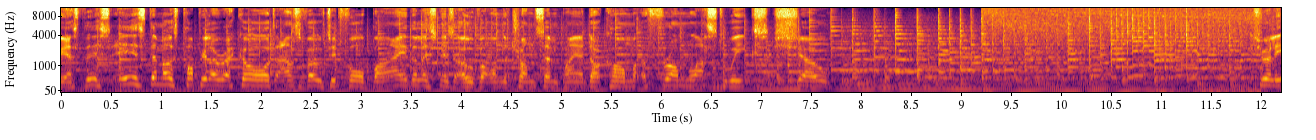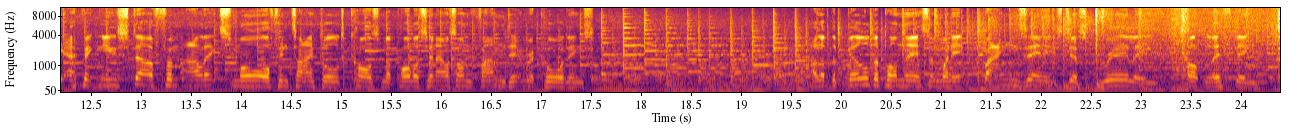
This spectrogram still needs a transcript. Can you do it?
Yes, this is the most popular record as voted for by the listeners over on the tranceempire.com from last week's show. Truly epic new stuff from Alex Morph entitled Cosmopolitan out on Vandit Recordings. I love the build up on this, and when it bangs in, it's just really uplifting.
